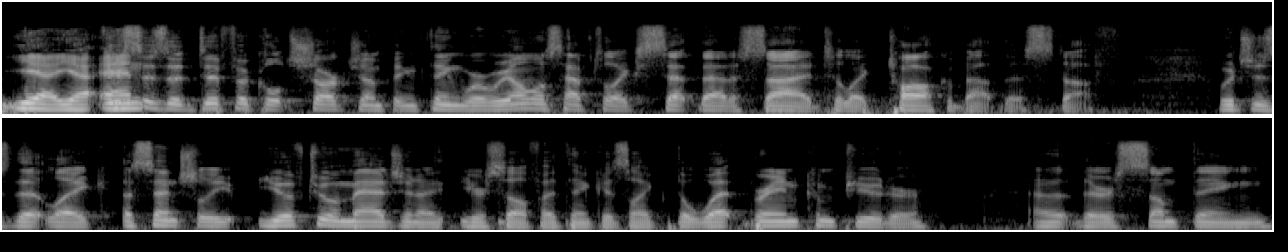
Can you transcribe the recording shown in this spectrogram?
yeah, yeah. This And is a difficult shark jumping thing where we almost have to like set that aside to like talk about this stuff. which is that like essentially you have to imagine uh, yourself. I think as like the wet brain computer, and that there's something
